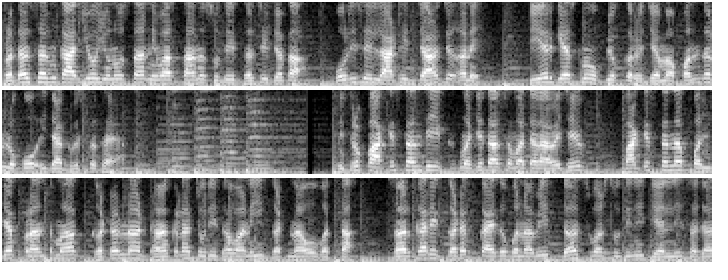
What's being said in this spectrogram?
પ્રદર્શનકારીઓ યુનુસના નિવાસસ્થાન સુધી ધસી જતા પોલીસે લાઠીચાર્જ અને ટીયર ગેસનો ઉપયોગ કર્યો, જેમાં પંદર લોકો ઇજાગ્રસ્ત થયા. મિત્રો, પાકિસ્તાનથી એક મજેદાર સમાચાર આવે છે. પાકિસ્તાનના પંજાબ પ્રાંતમાં ગટરના ઢાંકણા ચોરી થવાની ઘટનાઓ વધતા સરકારે કડક કાયદો બનાવી દસ વર્ષ સુધીની જેલની સજા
